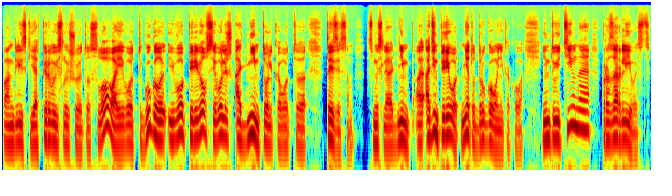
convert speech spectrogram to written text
по-английски. Я впервые слышу это слово, и вот Google его перевел всего лишь одним только вот э, тезисом — в смысле одним, а, один перевод, нету другого никакого. Интуитивная прозорливость.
